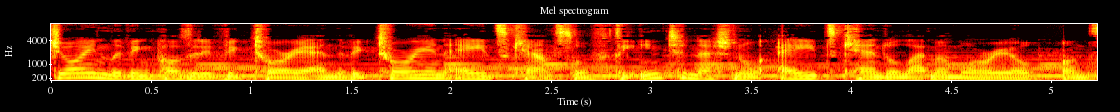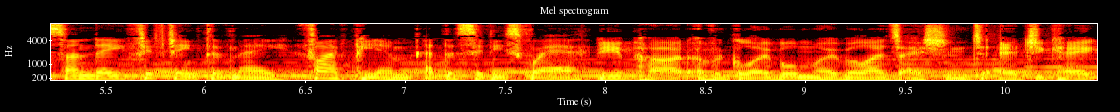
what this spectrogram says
Join Living Positive Victoria and the Victorian AIDS Council for the International AIDS Candlelight Memorial on Sunday, 15th of May, 5pm at the City Square. Be a part of a global mobilisation to educate,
